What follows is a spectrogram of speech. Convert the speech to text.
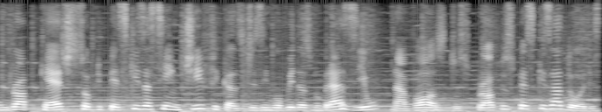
um dropcast sobre pesquisas científicas desenvolvidas no Brasil, na voz dos próprios pesquisadores.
